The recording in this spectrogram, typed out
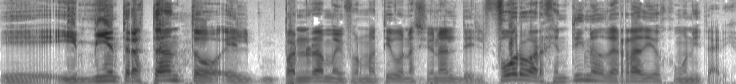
eh, y mientras tanto, el panorama informativo nacional del Foro Argentino de Radios Comunitarias.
